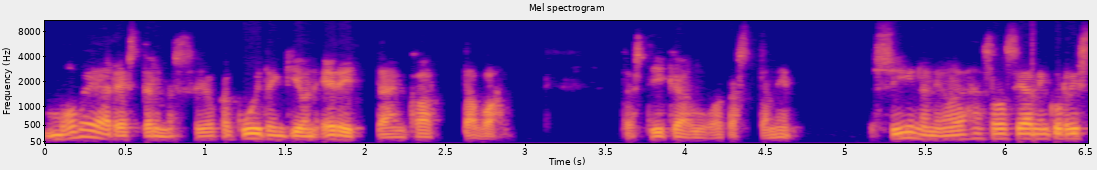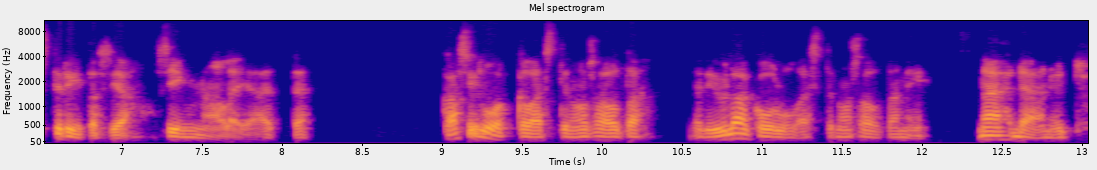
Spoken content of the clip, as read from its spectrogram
MOVE-järjestelmässä, joka kuitenkin on erittäin kattava tästä ikäluokasta, niin siinä niin on vähän sellaisia niin kuin ristiriitaisia signaaleja, että kasiluokkalaisten osalta, eli yläkoululaisten osalta, niin nähdään nyt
